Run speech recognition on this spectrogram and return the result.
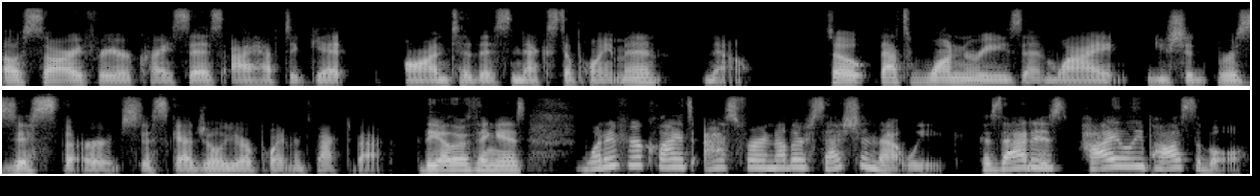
Oh, sorry for your crisis. I have to get on to this next appointment. No. So that's one reason why you should resist the urge to schedule your appointments back to back. The other thing is, what if your clients ask for another session that week? Because that is highly possible.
